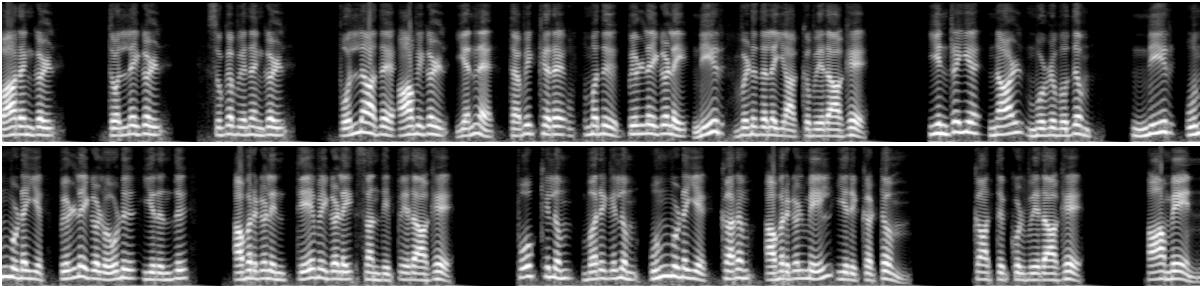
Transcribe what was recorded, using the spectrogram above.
வாரங்கள் தொல்லைகள் சுகவினங்கள் பொல்லாத ஆவிகள் என தவிக்கிற உமது பிள்ளைகளை நீர் விடுதலையாக்குவீராக. இன்றைய நாள் முழுவதும் நீர் உம்முடைய பிள்ளைகளோடு இருந்து அவர்களின் தேவைகளை சந்திப்பீராக. போக்கிலும் வருகிலும் உம்முடைய கரம் அவர்கள் மேல் இருக்கட்டும். காத்துக்கொள்வீராக. ஆமேன்.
